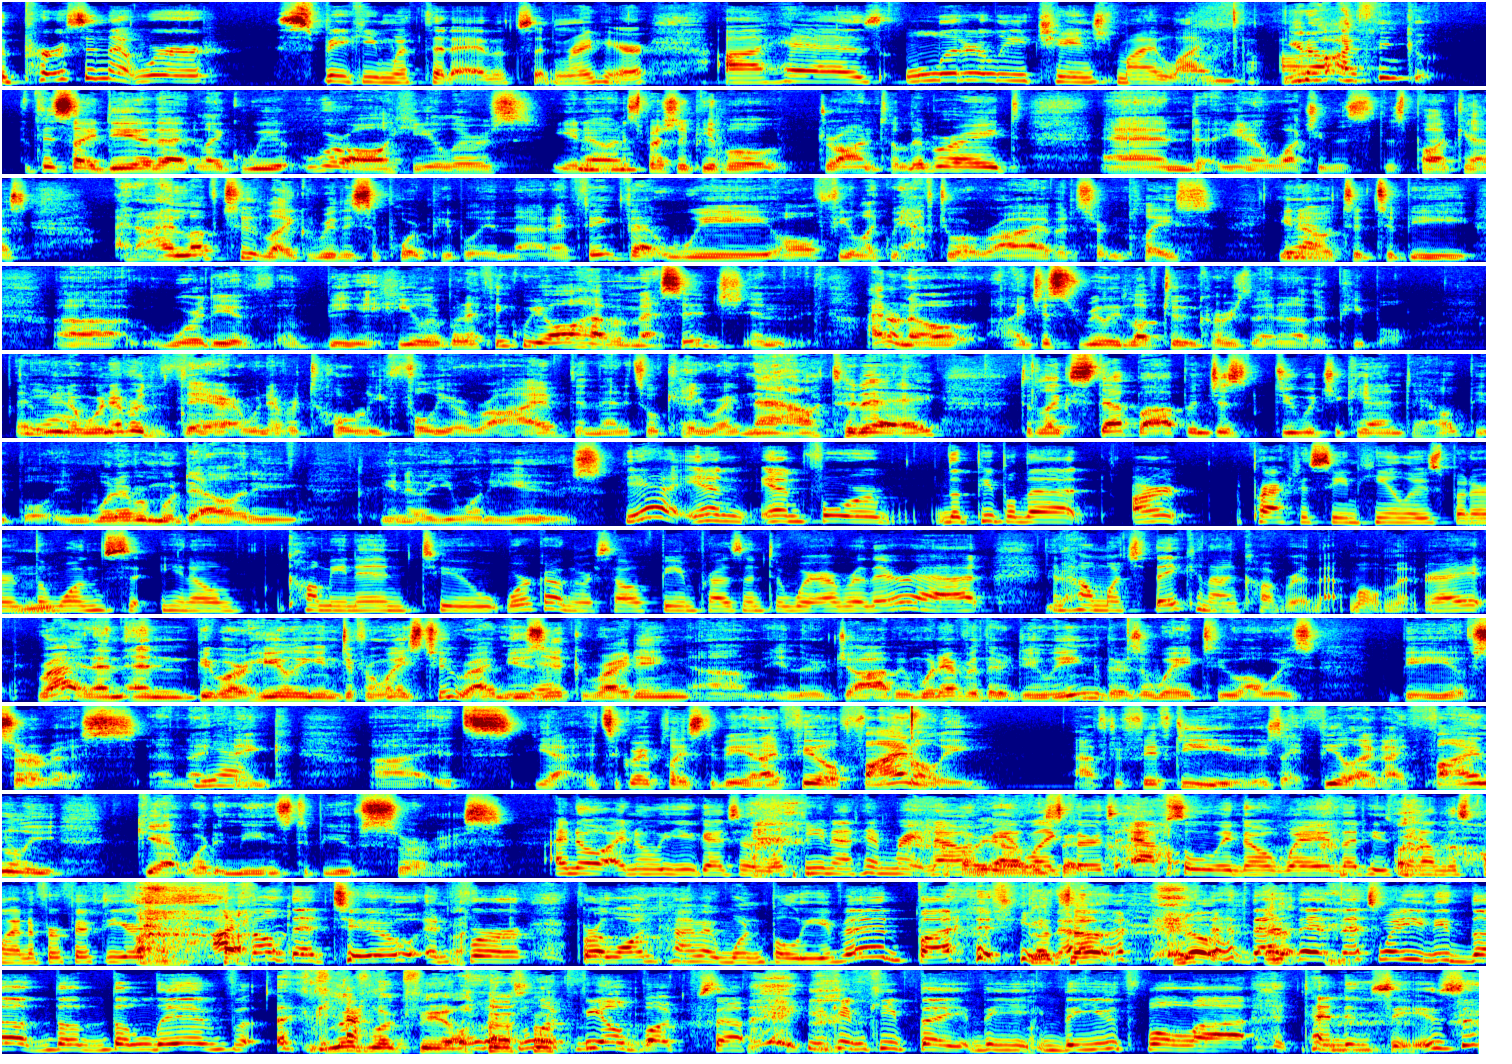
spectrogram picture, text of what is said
the person that we're speaking with today, that's sitting right here, uh, has literally changed my life. Um, you know, I think this idea that like we we're all healers, you know, mm-hmm. and especially people drawn to liberate and you know watching this this podcast. And I love to like really support people in that. I think that we all feel like we have to arrive at a certain place you yeah. know, to, to be uh, worthy of, of being a healer. But I think we all have a message, and I don't know, I just really love to encourage that in other people. That, yeah. you know, we're never there, we're never totally fully arrived, and then it's okay right now, today, to like step up and just do what you can to help people in whatever modality you know you want to use. Yeah, and and for the people that aren't practicing healers, but are mm-hmm. the ones you know coming in to work on themselves, being present to wherever they're at, and yeah. how much they can uncover in that moment, right? Right, and and people are healing in different ways too, right? Music, yeah. writing, um, in their job, and whatever they're doing, there's a way to always be of service, and I yeah. think uh, it's yeah, it's a great place to be, and I feel finally. After 50 years, I feel like I finally get what it means to be of service I know, I know you guys are looking at him right now oh, and yeah, being like, "There's absolutely no way that he's been on this planet for 50 years." I felt that too, and for for a long time I wouldn't believe it. But you that's know, how, no, that, that, that, that's why you need the the the live live look feel live look feel book, so you can keep the the the youthful uh, tendencies.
